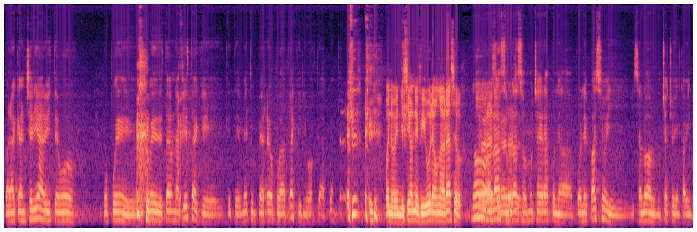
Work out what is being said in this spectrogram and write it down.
para cancherear, ¿viste? Vos, vos, puedes, vos puedes estar en una fiesta que, que te mete un perreo por atrás que ni vos te das cuenta. Bueno, bendiciones, figura, un abrazo. No, Un abrazo, abrazo, abrazo, un abrazo. Muchas gracias por, la- por el espacio y, y saludos a los muchachos ahí en cabina.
